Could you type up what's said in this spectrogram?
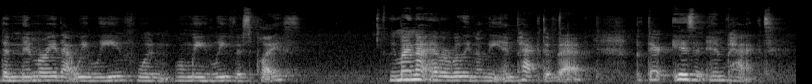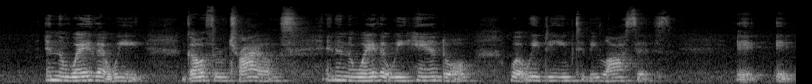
the memory that we leave when, when we leave this place. We might not ever really know the impact of that, but there is an impact in the way that we go through trials and in the way that we handle what we deem to be losses. It, it,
